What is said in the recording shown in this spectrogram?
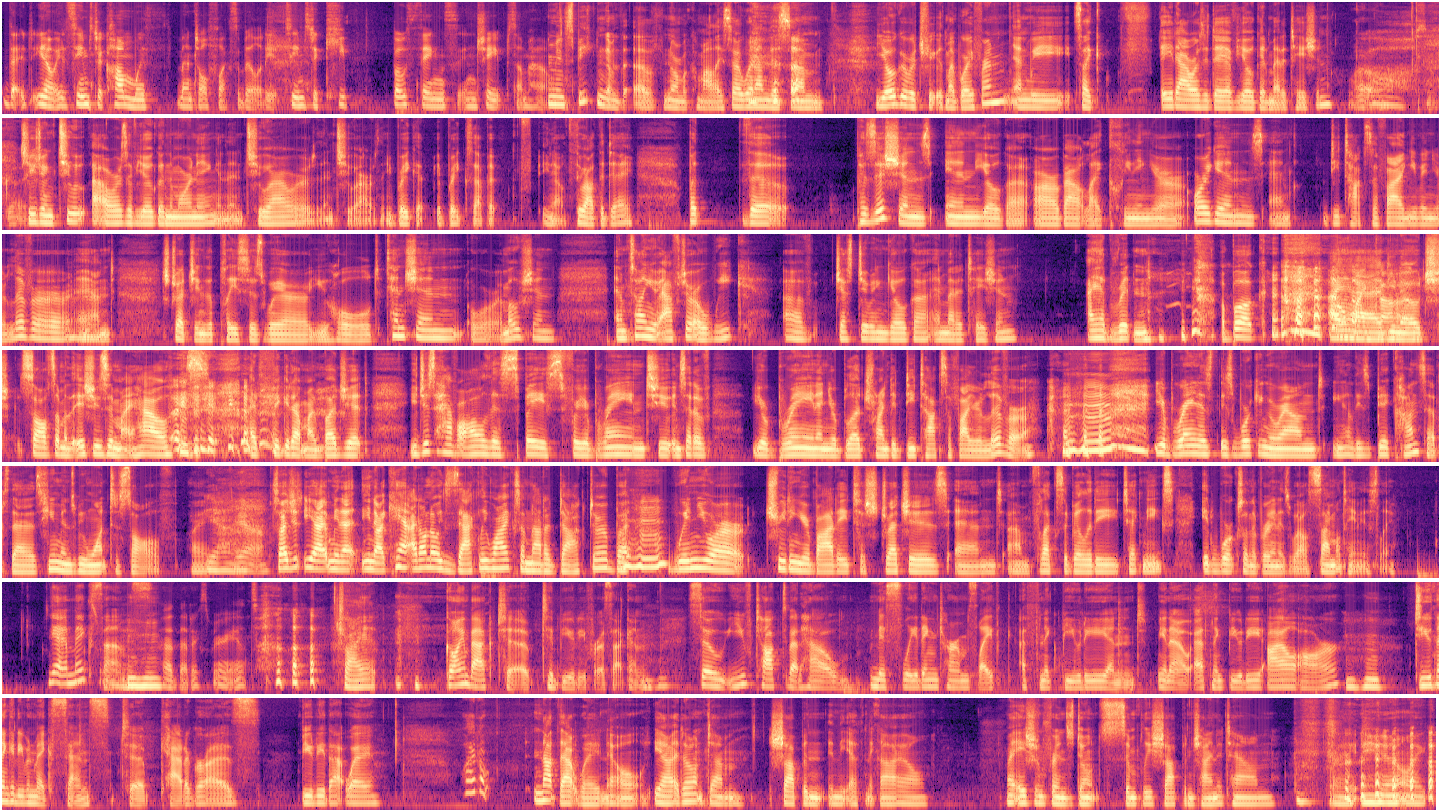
that, you know, it seems to come with mental flexibility. It seems to keep both things in shape somehow. I mean, speaking of the, of Norma Kamali, so I went on this um, yoga retreat with my boyfriend, and we it's like eight hours a day of yoga and meditation. oh, so good. So you're doing two hours of yoga in the morning, and then two hours, and then two hours, and you break it. It breaks up, at, you know, throughout the day. But the positions in yoga are about like cleaning your organs and detoxifying even your liver and stretching the places where you hold tension or emotion. And I'm telling you, after a week of just doing yoga and meditation, I had written a book. I oh had, you know, ch- solved some of the issues in my house. I'd figured out my budget. You just have all this space for your brain to, instead of your brain and your blood trying to detoxify your liver, mm-hmm. Your brain is, is working around, you know, these big concepts that as humans we want to solve, right? Yeah. Yeah. So I just, yeah, I mean, I, you know, I can't, I don't know exactly why because I'm not a doctor, but when you are treating your body to stretches and um, flexibility techniques, it works on the brain as well simultaneously. Yeah, it makes sense. Mm-hmm. Had that experience. Try it. Going back to, to beauty for a 2nd So you've talked about how misleading terms like ethnic beauty and, you know, ethnic beauty aisle are. Do you think it even makes sense to categorize beauty that way? Well, I don't, not that way, no. Yeah, I don't um, shop in, in the ethnic aisle. My Asian friends don't simply shop in Chinatown, right? you know, like,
